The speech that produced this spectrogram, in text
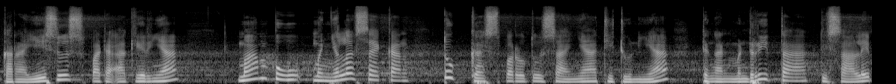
Karena Yesus pada akhirnya mampu menyelesaikan tugas perutusannya di dunia dengan menderita, disalib,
